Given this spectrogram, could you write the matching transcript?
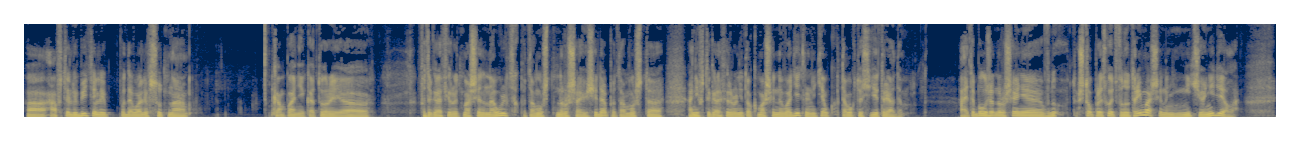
автолюбители подавали в суд на компании, которые э, фотографируют машины на улицах, потому что нарушающие, да, потому что они фотографировали не только машины водителя, но и тем, того, кто сидит рядом. А это было уже нарушение, что происходит внутри машины, ничего не дело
